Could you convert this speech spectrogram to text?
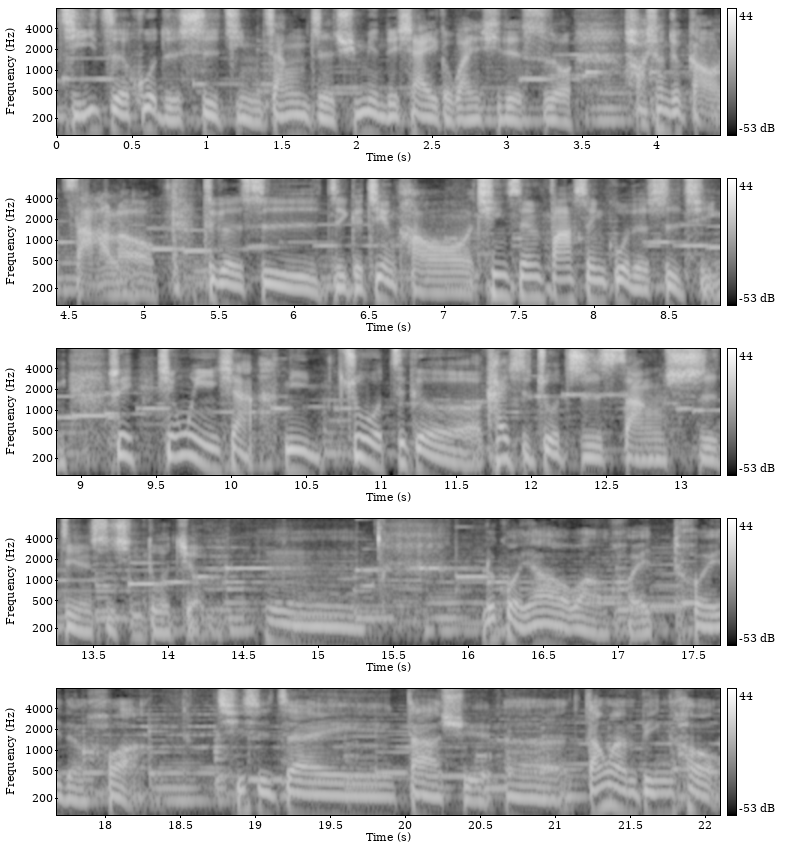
急着或者是紧张着去面对下一个关系的时候，好像就搞砸了哦。这个是这个建豪亲身发生过的事情，所以先问一下，你做这个开始做智商师这件事情多久？嗯，如果要往回推的话。其实，在大学呃当完兵后，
